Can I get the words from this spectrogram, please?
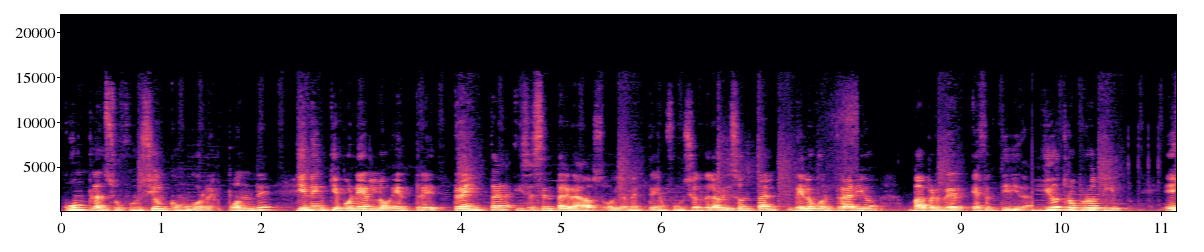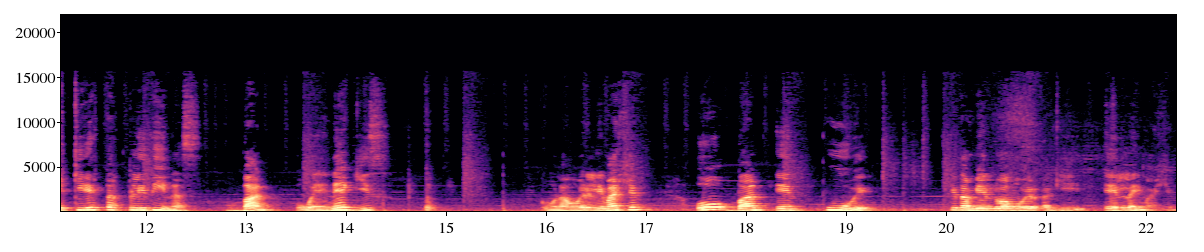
cumplan su función como corresponde, tienen que ponerlo entre 30 y 60 grados, obviamente en función de la horizontal, de lo contrario va a perder efectividad. Y otro pro tip es que estas pletinas van o en X, como la vamos a ver en la imagen, o van en V, que también lo vamos a ver aquí en la imagen.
